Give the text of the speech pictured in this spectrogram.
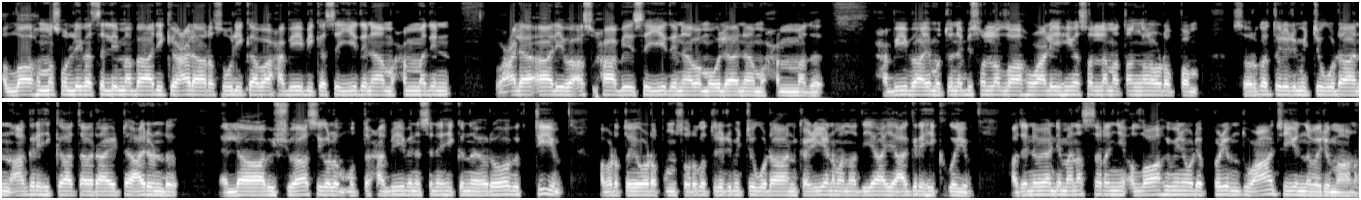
اللهم صل وسلم وبارك على رسولك وحبيبك سيدنا محمد وعلى آل وأصحاب سيدنا ومولانا محمد ഹബീബായ മുത്തുനബി സല്ലാഹു അലഹി വസല്ലമ തങ്ങളോടൊപ്പം സ്വർഗത്തിൽ ഒരുമിച്ച് കൂടാൻ ആഗ്രഹിക്കാത്തവരായിട്ട് ആരുണ്ട് എല്ലാ വിശ്വാസികളും മുത്ത ഹബീബിനെ സ്നേഹിക്കുന്ന ഓരോ വ്യക്തിയും അവിടുത്തെയോടൊപ്പം സ്വർഗത്തിൽ ഒരുമിച്ച് കൂടാൻ കഴിയണമെന്ന് അതിയായി ആഗ്രഹിക്കുകയും അതിനുവേണ്ടി മനസ്സറിഞ്ഞ് അള്ളാഹുവിനോട് എപ്പോഴും ദ്വാ ചെയ്യുന്നവരുമാണ്.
